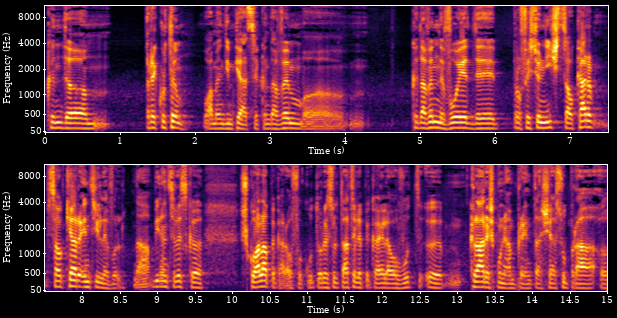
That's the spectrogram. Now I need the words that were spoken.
când recrutăm oameni din piață, când avem, uh, când avem nevoie de profesioniști sau chiar, sau chiar entry level. Da? Bineînțeles că școala pe care au făcut-o, rezultatele pe care le-au avut, uh, clar își pune amprenta și asupra uh,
